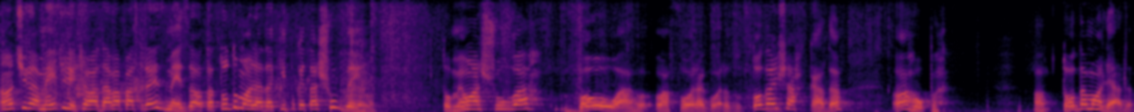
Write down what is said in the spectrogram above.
antigamente, gente, ela dava pra três meses. Ó, tá tudo molhado aqui porque tá chovendo. Tomei uma chuva boa lá fora agora. Tô toda encharcada. Ó a roupa. Ó, toda molhada.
